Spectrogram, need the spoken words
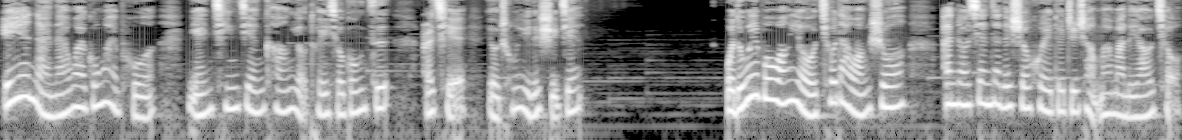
爷爷奶奶外公外婆年轻健康有退休工资，而且有充裕的时间。我的微博网友邱大王说：“按照现在的社会对职场妈妈的要求，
